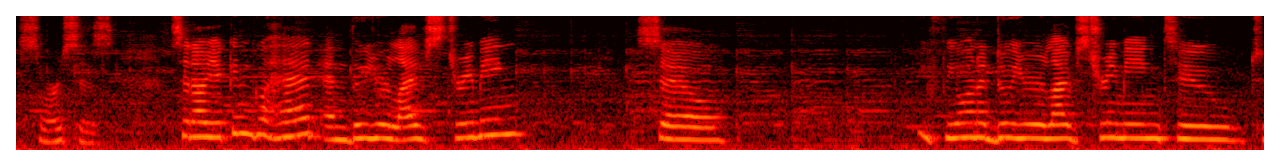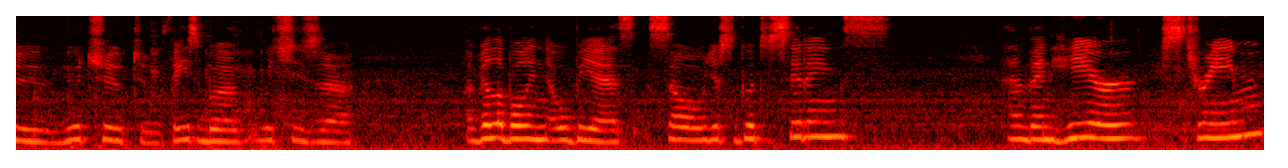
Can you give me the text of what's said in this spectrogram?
sources. So now you can go ahead and do your live streaming. So if you want to do your live streaming to to YouTube to Facebook which is uh, available in OBS so just go to settings and then here stream.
